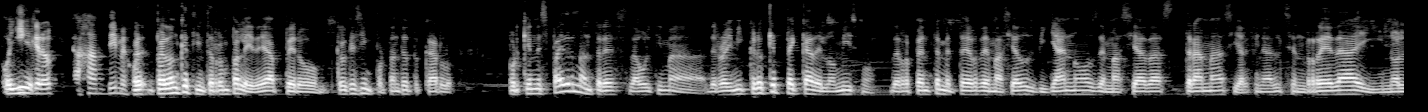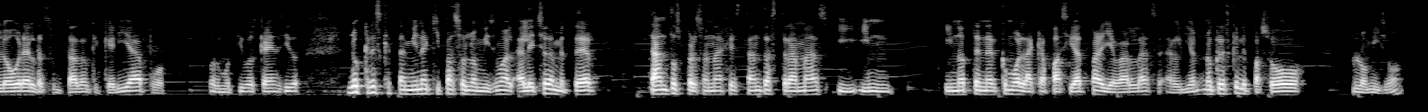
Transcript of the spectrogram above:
Oye, y creo, ajá, dime. Perdón que te interrumpa la idea, pero creo que es importante tocarlo. Porque en Spider-Man 3, la última de Raimi, creo que peca de lo mismo. De repente meter demasiados villanos, demasiadas tramas y al final se enreda y no logra el resultado que quería por los motivos que hayan sido. ¿No crees que también aquí pasó lo mismo al, hecho de meter tantos personajes, tantas tramas y, no tener como la capacidad para llevarlas al guion? ¿No crees que le pasó lo mismo?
